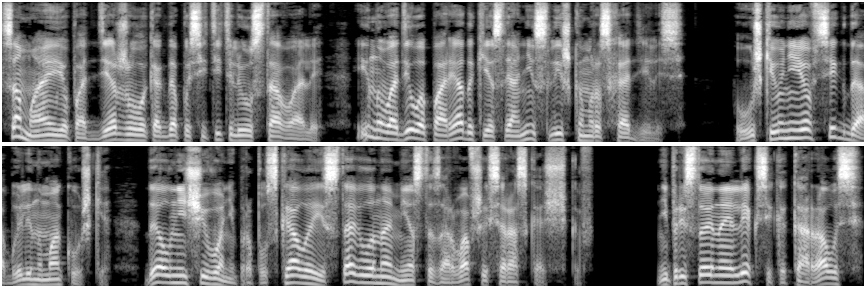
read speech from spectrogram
Сама ее поддерживала, когда посетители уставали, и наводила порядок, если они слишком расходились. Ушки у нее всегда были на макушке. Дел ничего не пропускала и ставила на место взорвавшихся рассказчиков. Непристойная лексика каралась,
